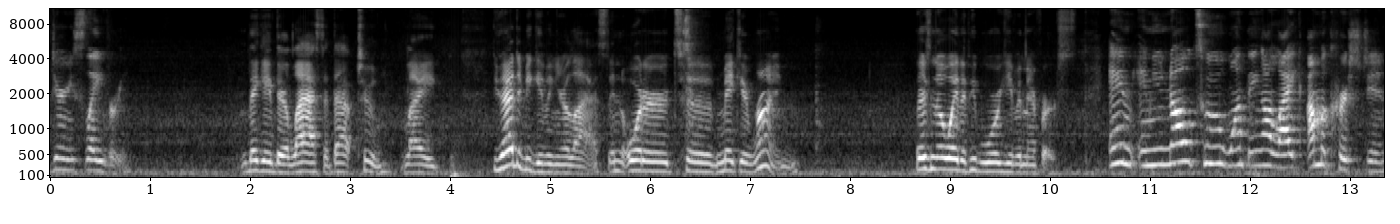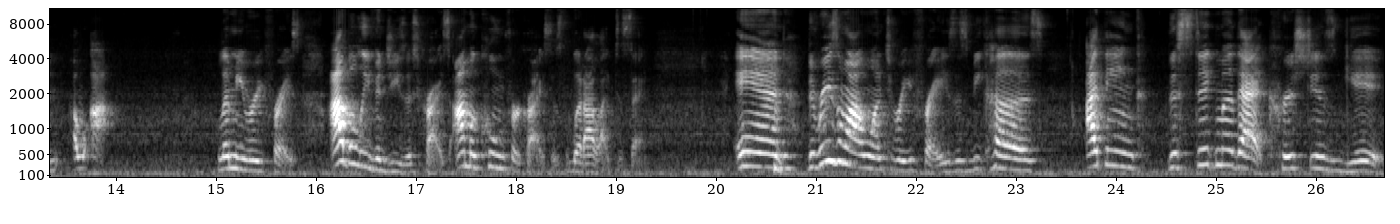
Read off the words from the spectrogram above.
during slavery. They gave their last at that too. Like you had to be giving your last in order to make it run there's no way that people were given their first And and you know too, one thing I like, I'm a Christian. Oh, I- let me rephrase. I believe in Jesus Christ. I'm a coon for Christ is what I like to say. And the reason why I want to rephrase is because I think the stigma that Christians get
